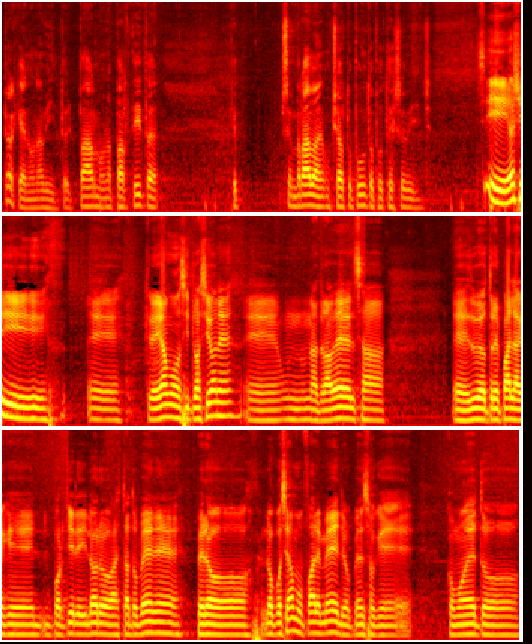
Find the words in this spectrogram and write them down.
Perché non ha vinto il Parma una partita che sembrava a un certo punto potesse vincere? Sì, oggi eh, creiamo situazioni, eh, un- una traversa, eh, due o tre palle che il portiere di loro ha stato bene, però lo possiamo fare meglio, penso che come ho detto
